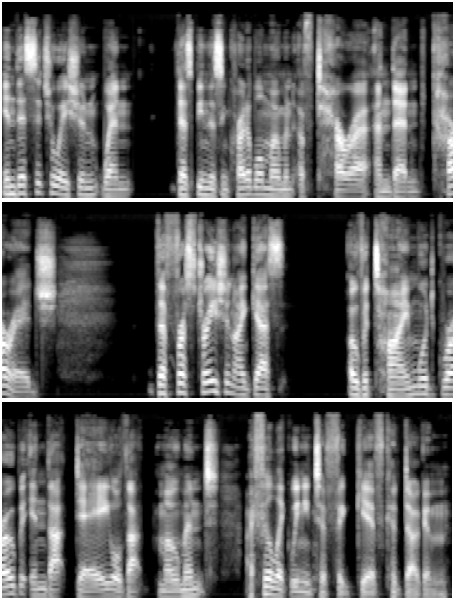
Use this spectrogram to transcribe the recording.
in this situation when there's been this incredible moment of terror and then courage, the frustration, I guess, over time would grow, but in that day or that moment, I feel like we need to forgive Cadogan.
